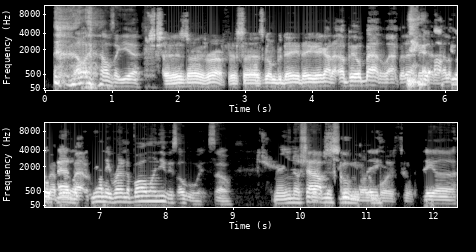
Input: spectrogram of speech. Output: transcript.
I was like, yeah, shit, this is rough. It's uh, it's gonna be they they, they got an uphill battle after that. They got uphill, uphill battle. battle. They running the ball on you, it's over with. So, man, you know, shout out Michigan. They, they uh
